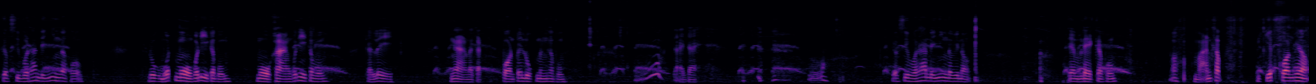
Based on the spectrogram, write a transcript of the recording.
เกือบสีบท่านได้ยิ่งแล้วครับลูกมดโมพอดีครับผม โมคางพอดีครับผมกันเลย ง่างแล้วกัดปอนไปลูกหนึ่งครับผมตายตายเกือบสิบกว่าท่านได้ยิ่งแล้วพี่น้องเต็มเหล็กครับผมหมานครับไปเก็บก่อนพี่น้อง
